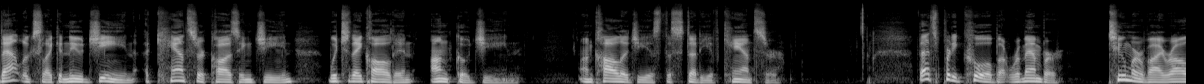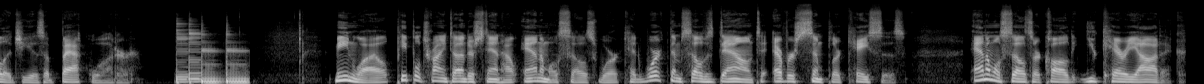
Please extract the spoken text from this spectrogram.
That looks like a new gene, a cancer causing gene, which they called an oncogene. Oncology is the study of cancer. That's pretty cool, but remember, tumor virology is a backwater. Meanwhile, people trying to understand how animal cells work had worked themselves down to ever simpler cases. Animal cells are called eukaryotic.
